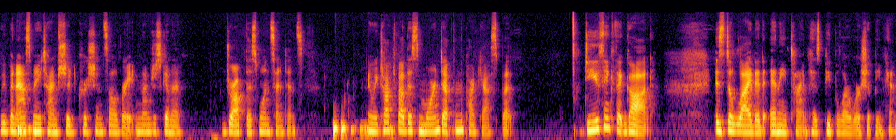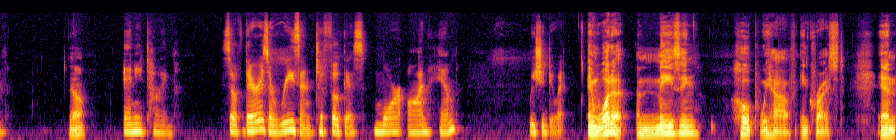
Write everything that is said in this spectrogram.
we've been asked many times should christians celebrate and i'm just going to drop this one sentence and we talked about this more in depth in the podcast but do you think that god is delighted anytime his people are worshiping him Yeah. anytime so if there is a reason to focus more on him we should do it And what an amazing hope we have in Christ. And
